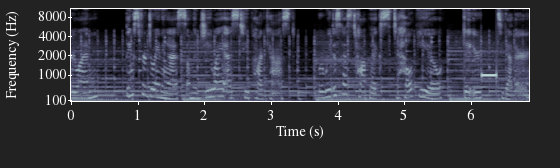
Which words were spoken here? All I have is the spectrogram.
everyone. Thanks for joining us on the GYST podcast, where we discuss topics to help you get your together.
